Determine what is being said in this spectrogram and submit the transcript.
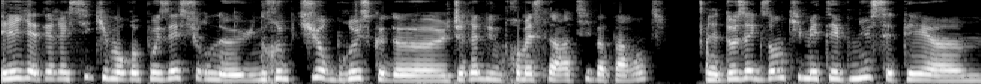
Et il y a des récits qui vont reposer sur une, une rupture brusque de, je dirais, d'une promesse narrative apparente. Et deux exemples qui m'étaient venus, c'était euh,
